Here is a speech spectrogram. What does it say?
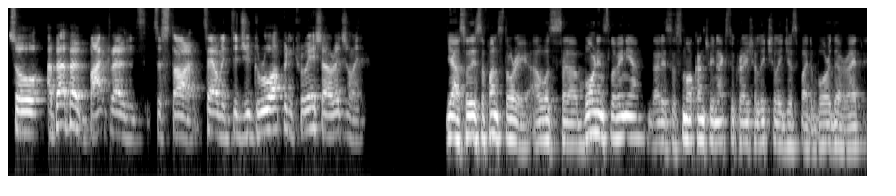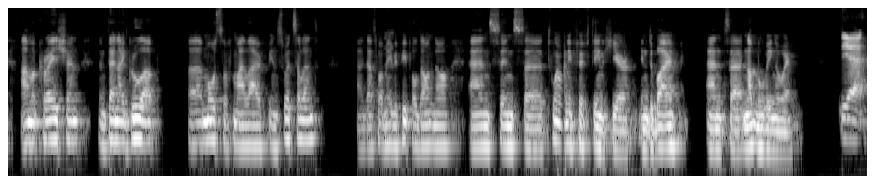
So, a bit about background to start. Tell me, did you grow up in Croatia originally? Yeah, so it's a fun story. I was uh, born in Slovenia. That is a small country next to Croatia, literally just by the border, right? I'm a Croatian. And then I grew up uh, most of my life in Switzerland. Uh, that's what maybe people don't know. And since uh, 2015 here in Dubai and uh, not moving away. Yeah,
